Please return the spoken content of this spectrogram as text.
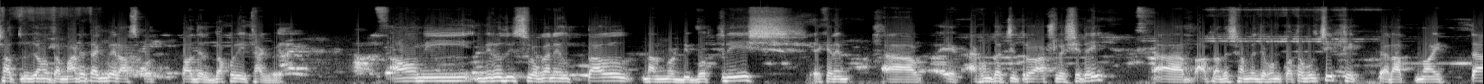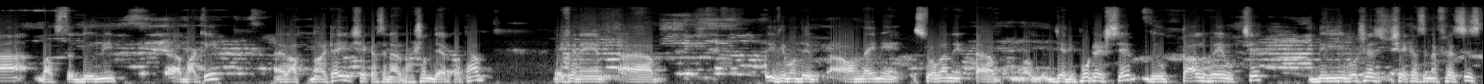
ছাত্র জনতা মাঠে থাকবে, রাজপথ তাদের দখলেই থাকবে। আওয়ামী বিরোধী স্লোগানে উত্তাল ধানমন্ডি বত্রিশ। এখানে এখনকার চিত্র আসলে সেটাই। আপনাদের সামনে যখন কথা বলছি, ঠিক রাত নয়টা বাজতে দুই মিনিট বাকি। রাত নয়টায় শেখ হাসিনার ভাষণ দেওয়ার কথা। এখানে ইতিমধ্যে অনলাইনে স্লোগানে যে রিপোর্ট এসছে, যে উত্তাল হয়ে উঠছে দিল্লি বসে শেখ হাসিনা ফ্যাসিস্ট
